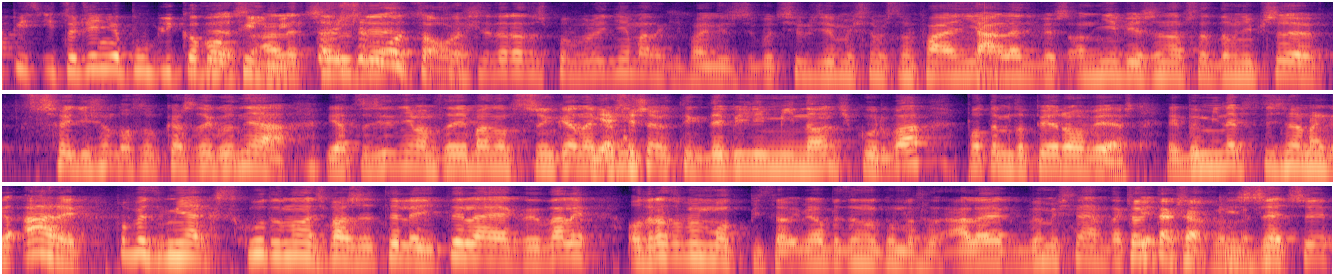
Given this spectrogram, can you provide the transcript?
napis. i codziennie publikował Wiesz, filmik. ale to ci jeszcze ludzie, było coś. właśnie teraz już powoli nie ma takich fajnych rzeczy, bo ci ludzie myślą, że są fajni, Tak. ale wiesz, on nie wie, że na przykład do mnie przyjdzie 60 osób każdego dnia. Ja codziennie mam zajebaną skrzynkę, najpierw Ja się- muszę tych debili minąć, kurwa, potem dopiero wiesz, jakby mi napisać normalnego, Arek, powiedz mi jak skudnąć waży tyle i tyle, jak tak dalej, od razu bym mu odpisał i miałby ze mną konwersację, ale jak wymyślałem takie i tak jakieś rzeczy,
